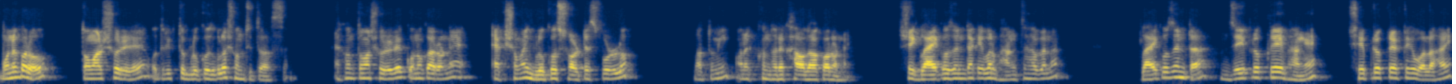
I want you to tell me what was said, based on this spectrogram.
মনে করো তোমার শরীরে অতিরিক্ত গ্লুকোজগুলো সঞ্চিত আছে। এখন তোমার শরীরে কোনো কারণে এক সময় গ্লুকোজ শর্টেজ পড়ল বা তুমি অনেকক্ষণ ধরে খাওয়া দাওয়া করো নাই। সেই গ্লাইকোজেনটাকে এবার ভাঙতে হবে না। গ্লাইকোজেনটা যেই প্রক্রিয়ায় ভাঙে, সেই প্রক্রিয়াটাকে বলা হয়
